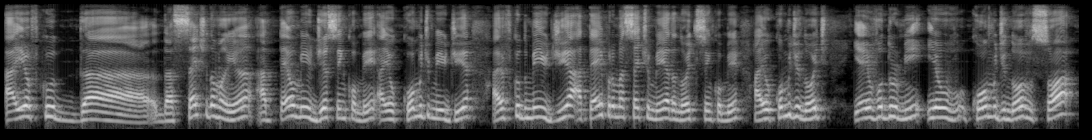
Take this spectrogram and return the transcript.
aí eu fico da, das 7 da manhã até o meio-dia sem comer, aí eu como de meio-dia, aí eu fico do meio-dia até ir para umas 7 e meia da noite sem comer, aí eu como de noite, e aí eu vou dormir e eu como de novo só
